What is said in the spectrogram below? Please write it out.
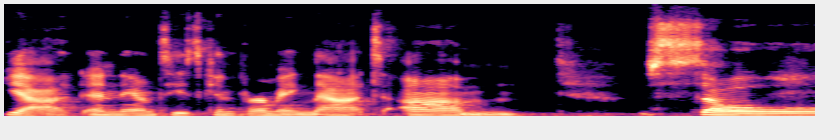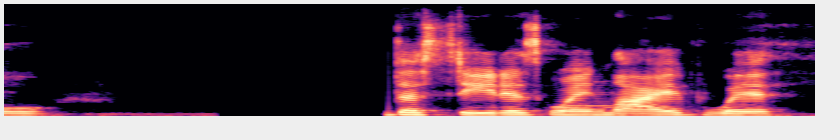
Yeah, and Nancy's confirming that. Um, so the state is going live with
